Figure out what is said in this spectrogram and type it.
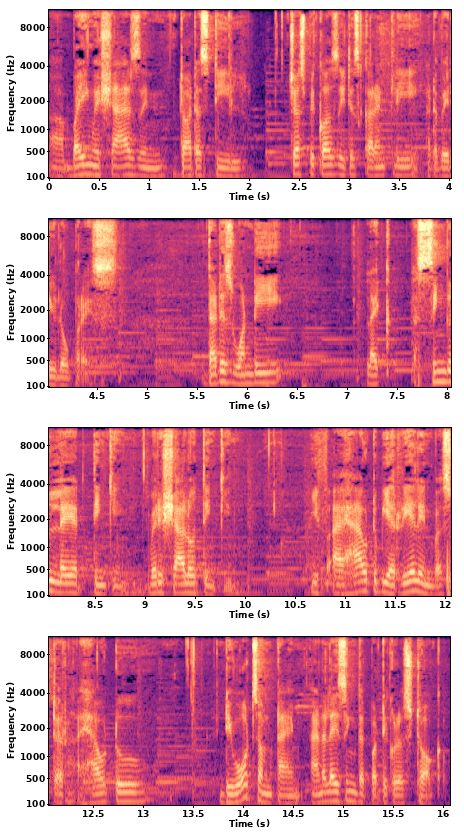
uh, buying my shares in Tata Steel just because it is currently at a very low price. That is only like a single layer thinking, very shallow thinking. If I have to be a real investor, I have to devote some time analyzing that particular stock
